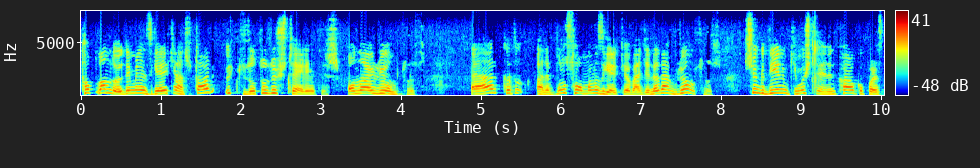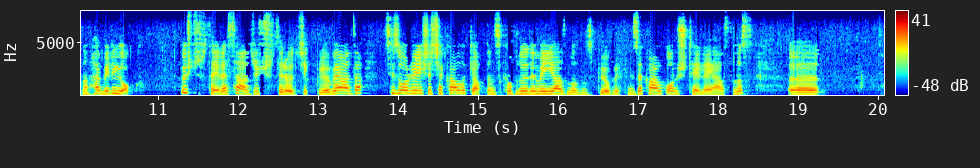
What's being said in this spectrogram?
toplamda ödemeniz gereken tutar 333 TL'dir. Onaylıyor musunuz? Eğer kadın hani bunu sormanız gerekiyor bence. Neden biliyor musunuz? Çünkü diyelim ki müşterinin kargo parasından haberi yok. 300 TL sadece 300 TL ödeyecek biliyor. Veya da siz oraya işte çakallık yaptınız. Kapıda ödemeyi yazmadınız biyografinize. Kargo 13 TL yazdınız. Ee,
